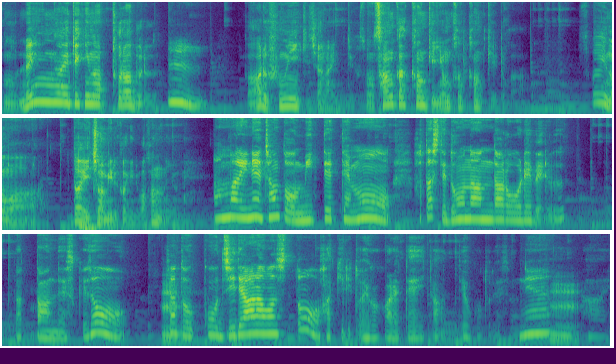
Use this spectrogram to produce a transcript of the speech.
その恋愛的なトラブルうん、がある雰囲気じゃないっていうか、その三角関係、四角関係とか、そういうのは第1話見る限りわかんないよね。あんまりねちゃんと見てても果たしてどうなんだろうレベルだったんですけど、うちゃんとこう字で表すとはっきりと描かれていたっていうことですよね。うん。はい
